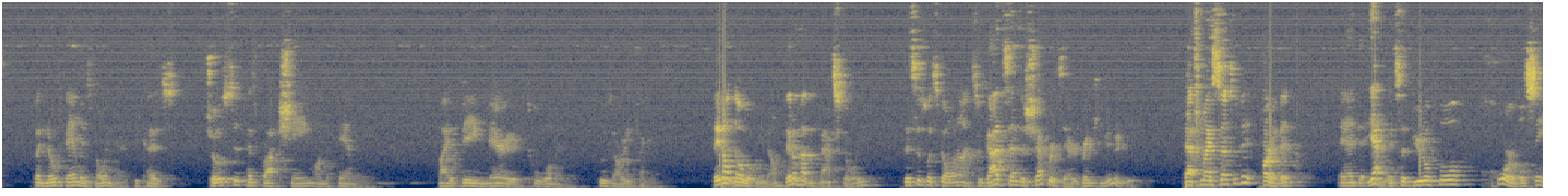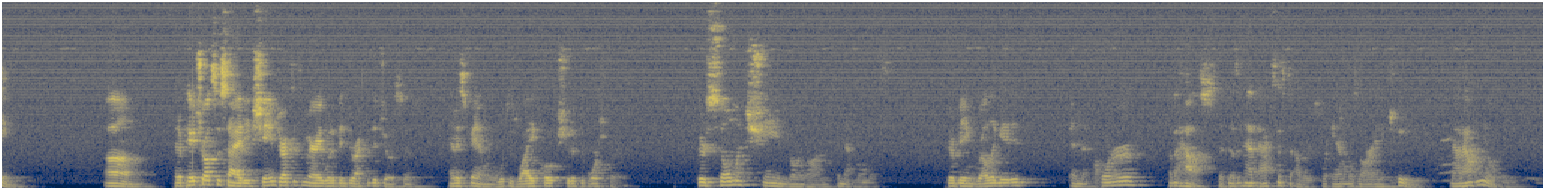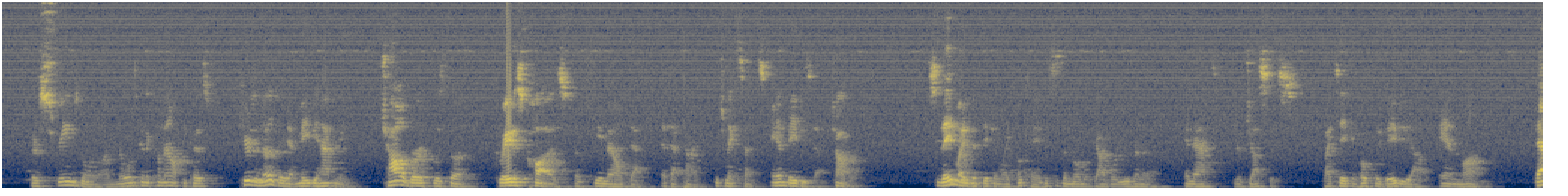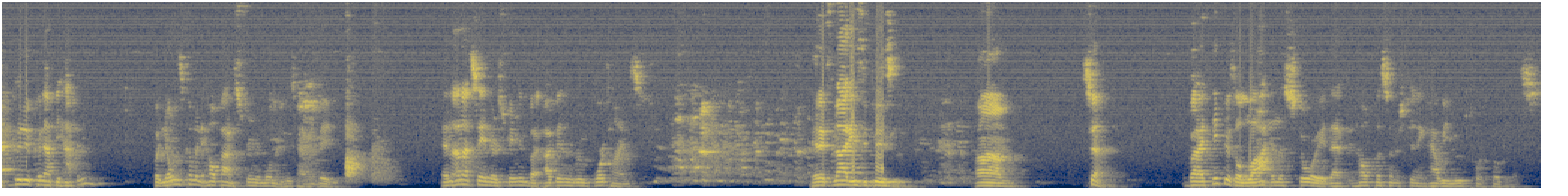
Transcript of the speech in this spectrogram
but no family's going there because Joseph has brought shame on the family by being married to a woman who's already pregnant. They don't know what we know. They don't have the backstory. This is what's going on. So God sends the shepherds there to bring community. That's my sense of it, part of it. And yeah, it's a beautiful, horrible scene. Um, in a patriarchal society, shame directed to Mary would have been directed to Joseph and his family, which is why he, quote, should have divorced her. There's so much shame going on in that moment. They're being relegated in the corner of a house that doesn't have access to others, where animals are in a cave, not out in the open. There's screams going on. No one's going to come out because here's another thing that may be happening. Childbirth was the greatest cause of female death at that time, which makes sense, and baby's death, childbirth. So they might have been thinking, like, okay, this is the moment, God, where you're going to enact your justice. by taking hopefully baby out and mom. That could or could not be happening, but no one's coming to help out a screaming woman who's having a baby. And I'm not saying they're screaming, but I've been in the room four times. and it's not easy peasy. Um, so, but I think there's a lot in the story that can help us understanding how we move towards brokenness.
